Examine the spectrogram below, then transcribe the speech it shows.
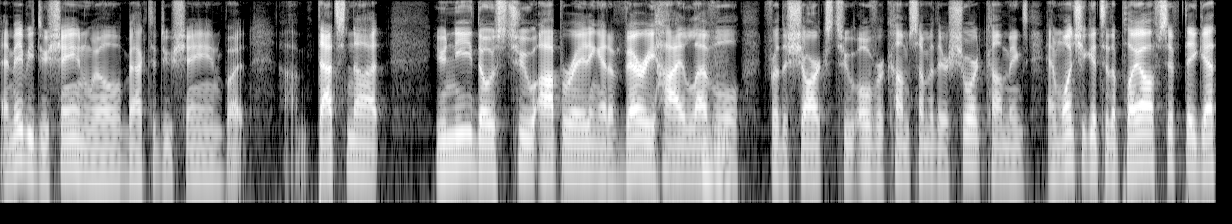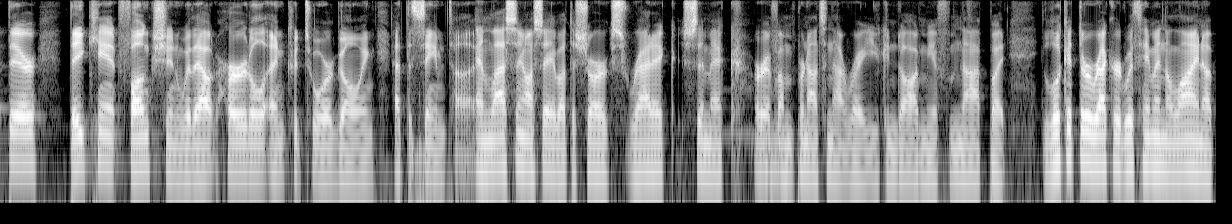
And maybe Duchene will, back to Duchene. But um, that's not. You need those two operating at a very high level for the Sharks to overcome some of their shortcomings. And once you get to the playoffs, if they get there, they can't function without Hertl and Couture going at the same time. And last thing I'll say about the Sharks, Radim Simek, or if Mhm. I'm pronouncing that right, you can dog me if I'm not, but look at their record with him in the lineup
